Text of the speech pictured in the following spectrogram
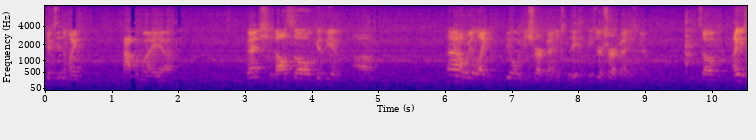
digs into my top of my uh, bench. It also gives me a um, I don't really like dealing with these sharp edges because these, these are sharp edges, man. So I use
